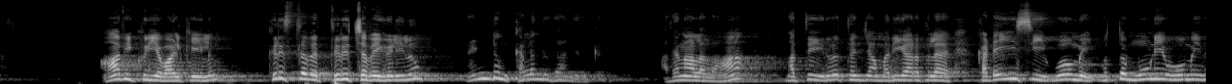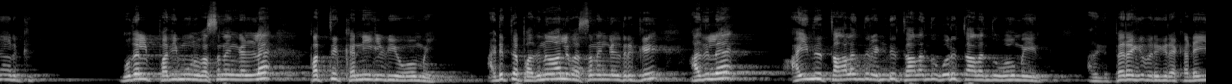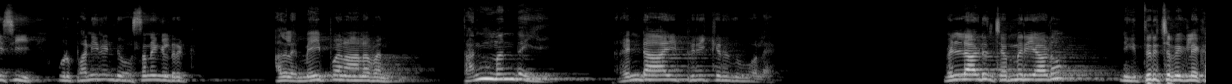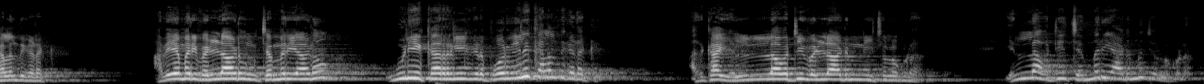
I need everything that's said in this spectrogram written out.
ஆவிக்குரிய வாழ்க்கையிலும் கிறிஸ்தவ திருச்சபைகளிலும் ரெண்டும் கலந்து தான் இருக்குது. அதனால தான் மற்ற இருபத்தஞ்சாம் அதிகாரத்தில் கடைசி ஓமை மொத்தம் மூணே ஓமை தான் இருக்குது முதல் பதிமூணு வசனங்களில் பத்து கன்னிகளுடைய ஓமை. அடுத்த பதினாலு வசனங்கள் இருக்குது அதில் ஐந்து தாளந்து ரெண்டு தாளந்து ஒரு தாளந்து ஓமை இருக்குது அதுக்கு பிறகு வருகிற கடைசி ஒரு பனிரெண்டு வசனங்கள் இருக்குது அதில் மெய்ப்பனானவன் தன் மந்தையை ரெண்டாய் பிரிக்கிறது போல. வெள்ளாடும் செம்மறியாடும் நீங்கள் திருச்சபைகளே கலந்து கிடக்கு. அதே மாதிரி வெள்ளாடும் செம்மறியாடும் ஊழியக்காரர்கள்ங்கிற போர்வையிலும் கலந்து கிடக்கு. அதுக்காக எல்லாவற்றையும் வெள்ளாடுன்னு நீ சொல்லக்கூடாது. எல்லாவற்றையும் செம்மறி ஆடுன்னு சொல்லக்கூடாது.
